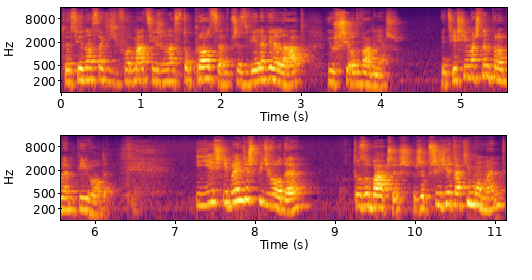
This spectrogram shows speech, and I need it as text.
To jest jedna z takich informacji, że na 100% przez wiele, wiele lat już się odwadniasz. Więc jeśli masz ten problem, pij wodę. I jeśli będziesz pić wodę, to zobaczysz, że przyjdzie taki moment,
